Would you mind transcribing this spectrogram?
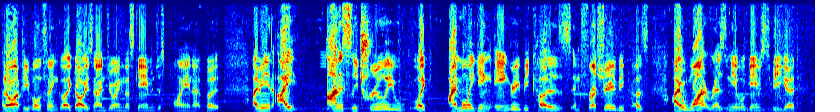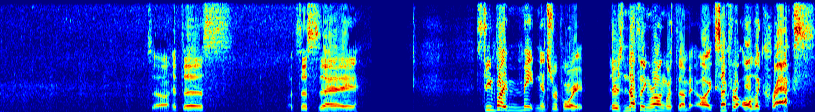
I don't want people to think like, oh, he's not enjoying this game and just playing it. But I mean, I honestly, truly like. I'm only getting angry because and frustrated because I want Resident Evil games to be good. So hit this. What's this say? Steam pipe maintenance report. There's nothing wrong with them uh, except for all the cracks.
